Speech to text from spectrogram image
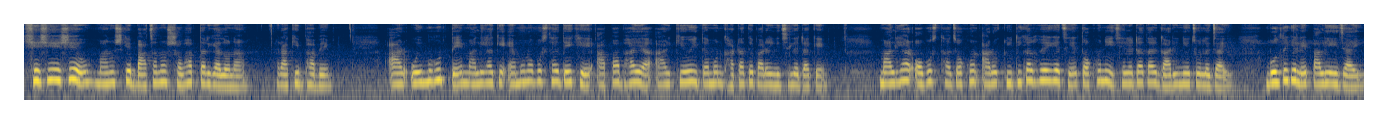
শেষে এসেও মানুষকে বাঁচানোর স্বভাব তার গেল না, রাকিব ভাবে। আর ওই মুহূর্তে মালিহাকে এমন অবস্থায় দেখে আপা ভাইয়া আর কেউই তেমন ঘাটাতে পারেনি ছেলেটাকে। মালিহার অবস্থা যখন আরও ক্রিটিক্যাল হয়ে গেছে, তখনই ছেলেটা তার গাড়ি নিয়ে চলে যায়। বলতে গেলে পালিয়েই যায়।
